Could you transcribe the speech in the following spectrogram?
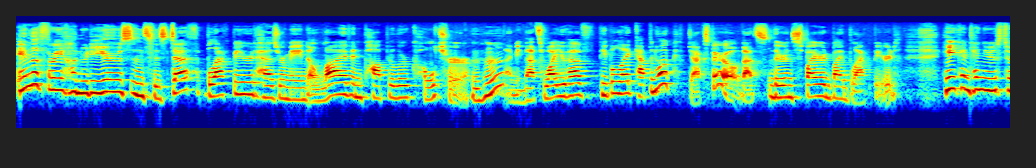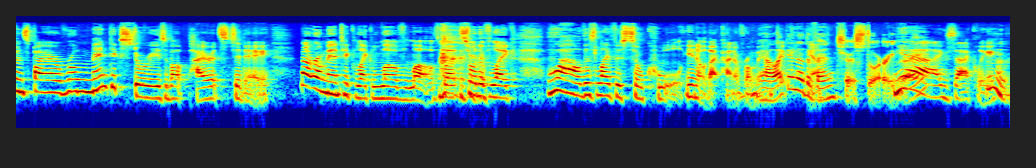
In the 300 years since his death, Blackbeard has remained alive in popular culture. Mm-hmm. I mean, that's why you have people like Captain Hook, Jack Sparrow. That's they're inspired by Blackbeard. He continues to inspire romantic stories about pirates today not romantic like love love but sort of like wow this life is so cool you know that kind of romantic Yeah, like an yeah. adventure story. yeah right? exactly hmm.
